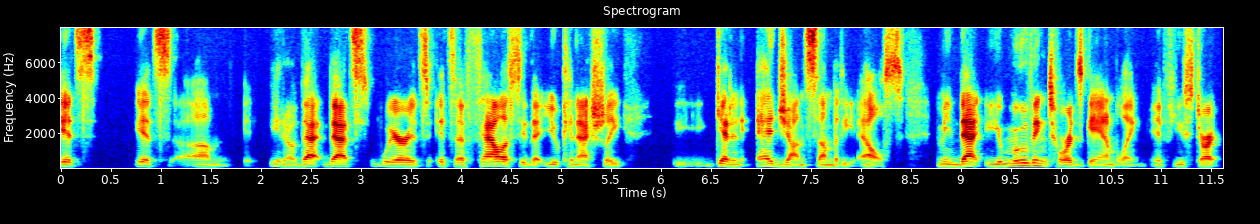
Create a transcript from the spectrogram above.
it's it's um you know that that's where it's it's a fallacy that you can actually get an edge on somebody else. I mean that you're moving towards gambling if you start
